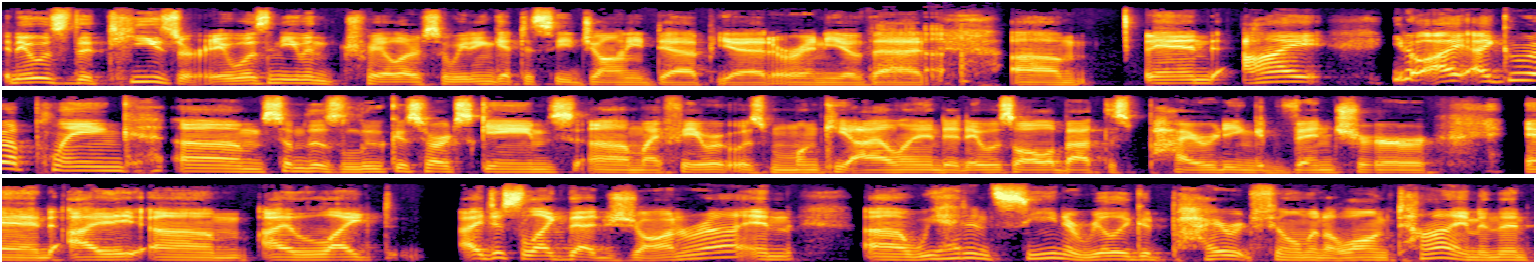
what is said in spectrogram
And it was the teaser. It wasn't even the trailer, so we didn't get to see Johnny Depp yet or any of that. Um, and I, you know, I, I grew up playing um, some of those LucasArts games. Um, my favorite was Monkey Island, and it was all about this pirating adventure. And I, um, I liked, I just liked that genre. And uh, we hadn't seen a really good pirate film in a long time. And then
